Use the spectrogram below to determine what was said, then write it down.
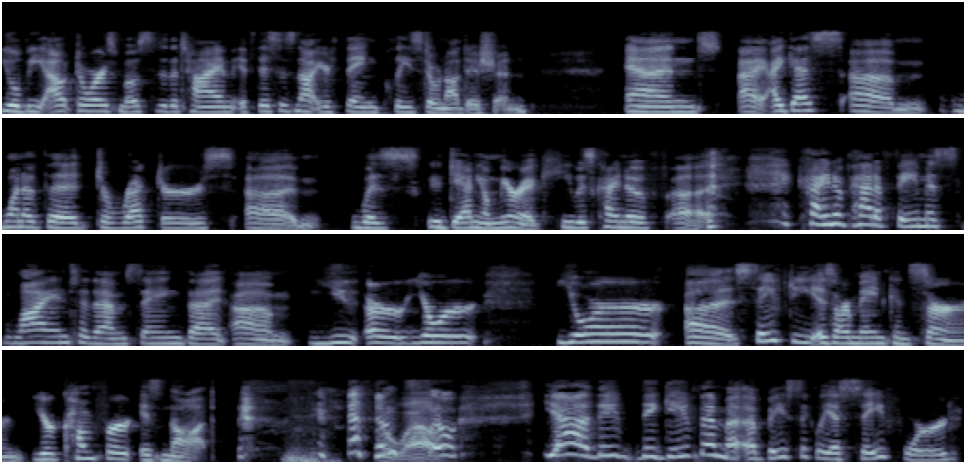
You'll be outdoors most of the time. If this is not your thing please don't audition. And I, I guess um, one of the directors um, was Daniel Myrick. He was kind of uh, kind of had a famous line to them saying that um, you or your your uh, safety is our main concern. Your comfort is not. Oh, wow. so yeah, they they gave them a, a basically a safe word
